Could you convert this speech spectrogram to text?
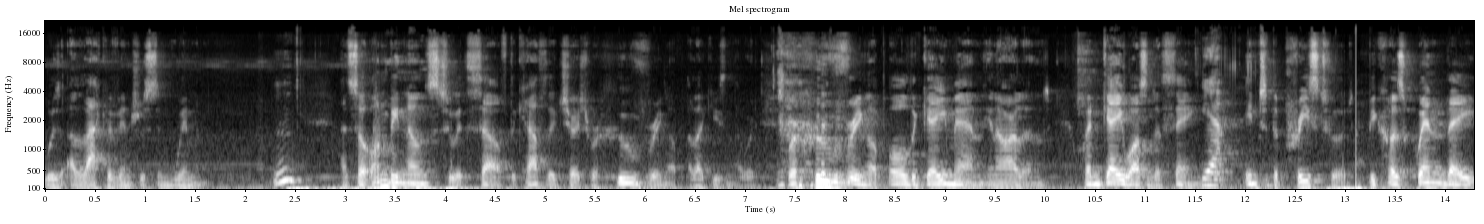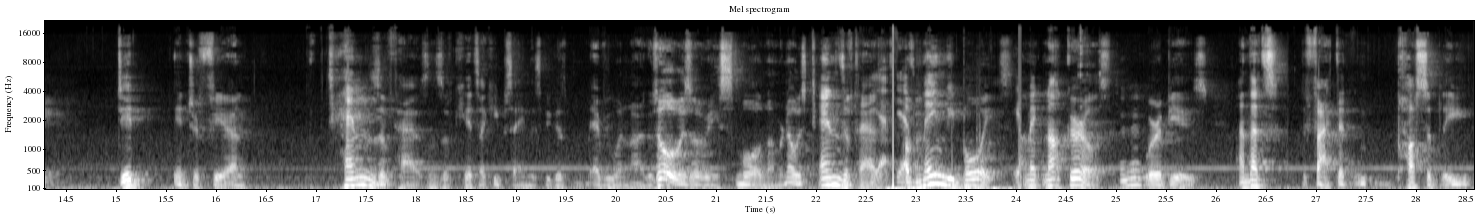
was a lack of interest in women. Mm. And so, unbeknownst to itself, the Catholic Church were hoovering up, I like using that word, were hoovering up all the gay men in Ireland when gay wasn't a thing Yeah. into the priesthood because when they did interfere, and tens of thousands of kids, I keep saying this because everyone in Ireland goes, oh, it was a really small number. No, it was tens of thousands of mainly boys, not- not girls, mm-hmm. were abused. And that's the fact that possibly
